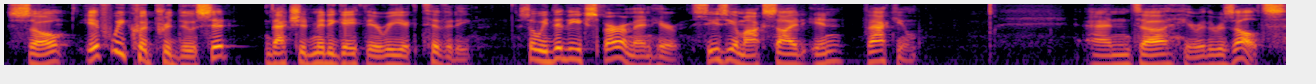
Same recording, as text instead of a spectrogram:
So if we could produce it, that should mitigate their reactivity. So we did the experiment here, cesium oxide in vacuum. And uh, here are the results.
